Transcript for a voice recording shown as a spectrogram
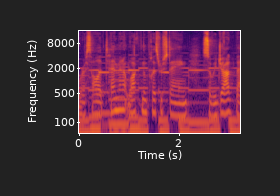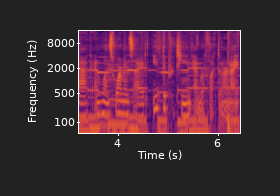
We're a solid 10 minute walk from the place we're staying, so we jog back and once warm inside, eat the poutine and reflect on our night.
